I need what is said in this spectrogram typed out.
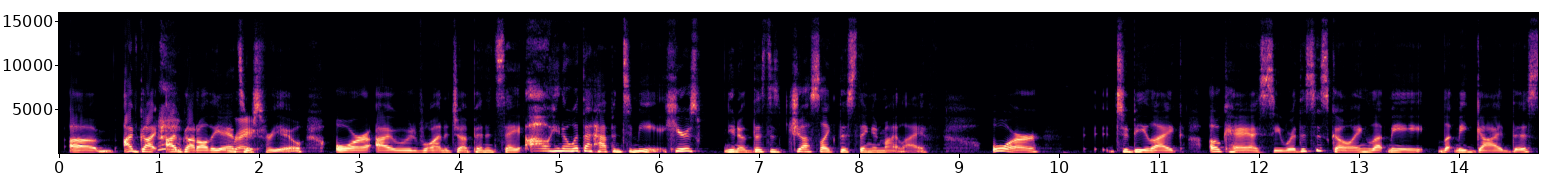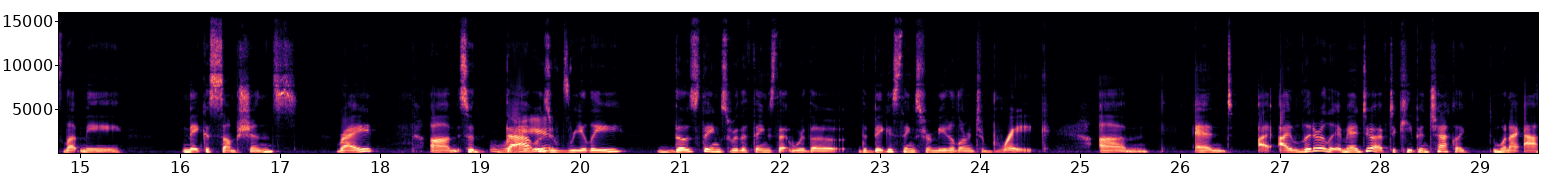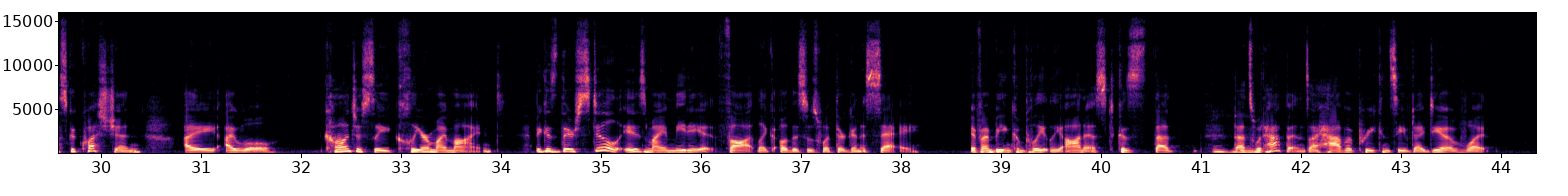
um, I've got I've got all the answers Right. for you, or I would want to jump in and say, oh, you know what, that happened to me. Here's you know this is just like this thing in my life, or to be like, okay, I see where this is going. Let me let me guide this. Let me make assumptions, right? Um, so that was really those things were the things that were the the biggest things for me to learn to break. Um, and I, I literally, I mean, I do have to keep in check. Like when I ask a question, I I will consciously clear my mind because there still is my immediate thought, like, oh, this is what they're going to say. If I'm being completely honest, because that that's what happens. I have a preconceived idea of what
